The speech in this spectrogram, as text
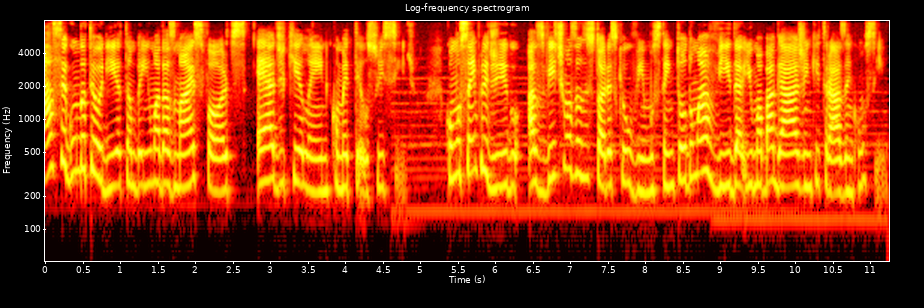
A segunda teoria, também uma das mais fortes, é a de que Elaine cometeu suicídio. Como sempre digo, as vítimas das histórias que ouvimos têm toda uma vida e uma bagagem que trazem consigo.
